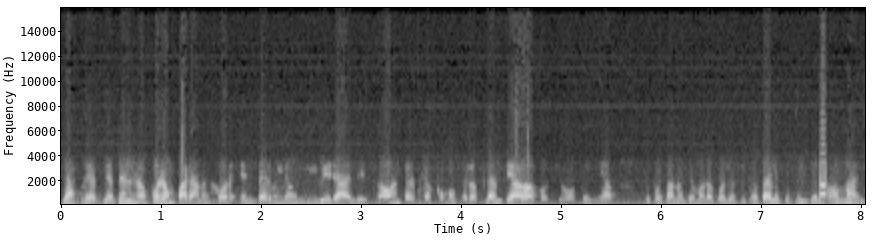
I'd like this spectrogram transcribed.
las privatizaciones no fueron para mejor en términos liberales, ¿no? En términos como se los planteaba, porque vos tenías supuestamente monopolios estatales que funcionaban mal.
